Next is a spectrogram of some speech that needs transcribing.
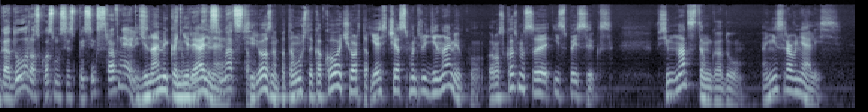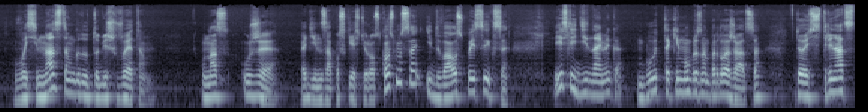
году Роскосмос и SpaceX сравнялись. Динамика нереальная. Серьезно, потому что какого черта? Я сейчас смотрю динамику Роскосмоса и SpaceX. В 2017 году они сравнялись. В 2018 году, то бишь в этом, у нас уже один запуск есть у Роскосмоса и два у SpaceX. Если динамика будет таким образом продолжаться, то есть с 2013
